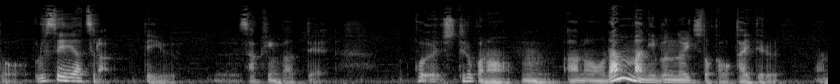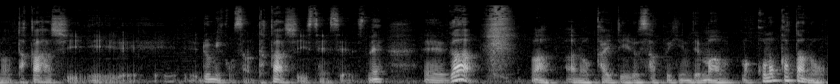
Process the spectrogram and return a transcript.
と、うるせえやつら」っていう作品があってこれ知ってるかな？うん。あの「ランマ2分の1」とかを書いてるあの高橋、留美子さん高橋先生ですね、えー、が、まあ、あの書いている作品で、まあ、まあ、この方の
